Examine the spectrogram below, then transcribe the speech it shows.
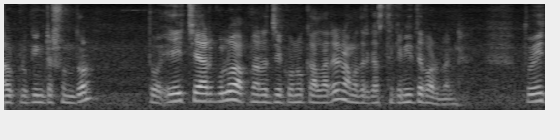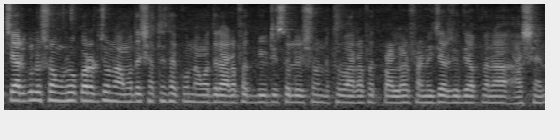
আউটলুকিংটা সুন্দর। তো এই চেয়ারগুলো আপনারা যে কোনো কালারের আমাদের কাছ থেকে নিতে পারবেন। তো এই চেয়ারগুলো সংগ্রহ করার জন্য আমাদের সাথে থাকুন আমাদের আরাফাত বিউটি সলিউশন অথবা আরাফাত পার্লার ফার্নিচার যদি আপনারা আসেন,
